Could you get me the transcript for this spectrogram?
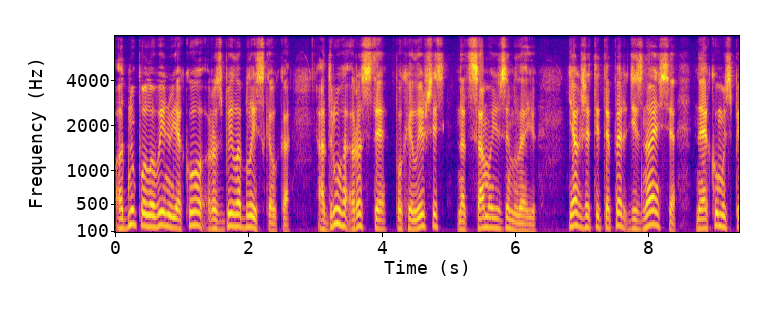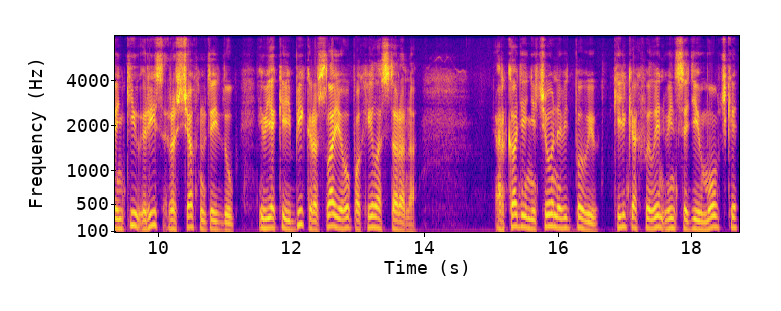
одну половину якого розбила блискавка, а друга росте, похилившись над самою землею. Як же ти тепер дізнаєшся, на якому з пеньків ріс розчахнутий дуб, і в який бік росла його похила сторона? Аркадій нічого не відповів. Кілька хвилин він сидів мовчки,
